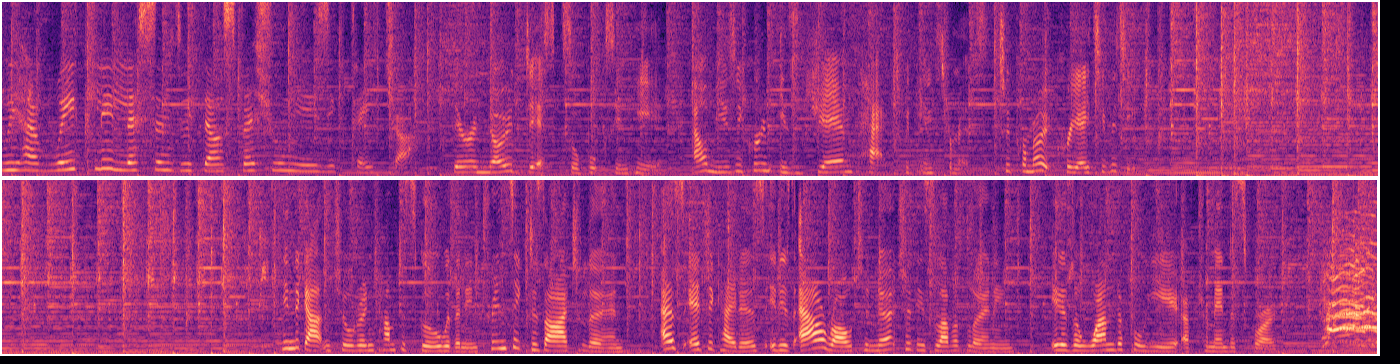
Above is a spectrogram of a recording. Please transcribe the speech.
We have weekly lessons with our special music teacher. There are no desks or books in here. Our music room is jam-packed with instruments to promote creativity. Kindergarten children come to school with an intrinsic desire to learn. As educators, it is our role to nurture this love of learning. It is a wonderful year of tremendous growth. Come!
